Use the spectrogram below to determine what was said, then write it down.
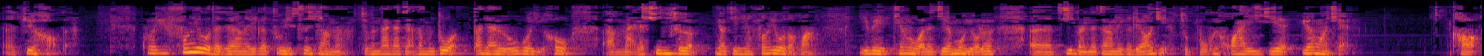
呃最好的。关于封釉的这样的一个注意事项呢，就跟大家讲这么多。大家如果以后啊买了新车要进行封釉的话，因为听了我的节目，有了呃基本的这样的一个了解，就不会花一些冤枉钱。好，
